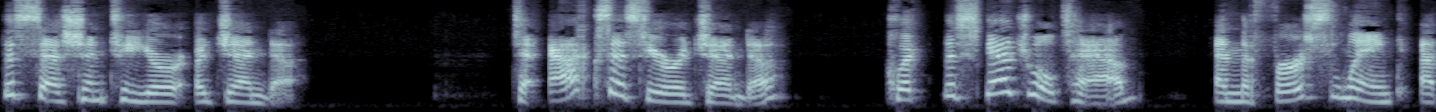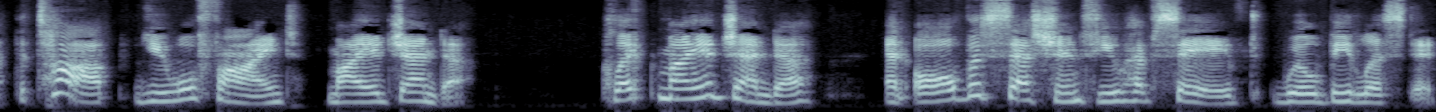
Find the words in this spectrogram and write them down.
the session to your agenda. To access your agenda, click the Schedule tab, and the first link at the top, you will find My Agenda. Click My Agenda, and all the sessions you have saved will be listed.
